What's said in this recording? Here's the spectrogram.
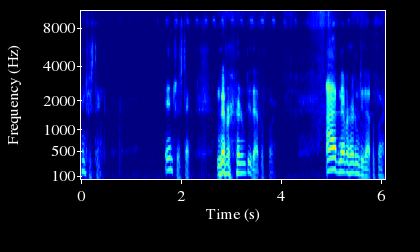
Interesting. Interesting. Never heard him do that before. I've never heard him do that before.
